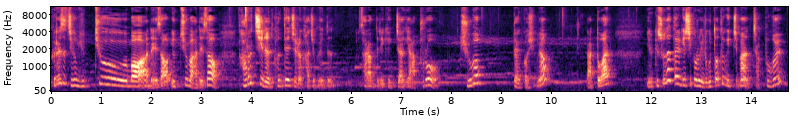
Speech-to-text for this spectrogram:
그래서 지금 유튜버 안에서 유튜브 안에서 가르치는 컨텐츠를 가지고 있는 사람들이 굉장히 앞으로 주목될 것이며 나 또한 이렇게 수다 떨기 식으로 이러고 떠들고 있지만 작품을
